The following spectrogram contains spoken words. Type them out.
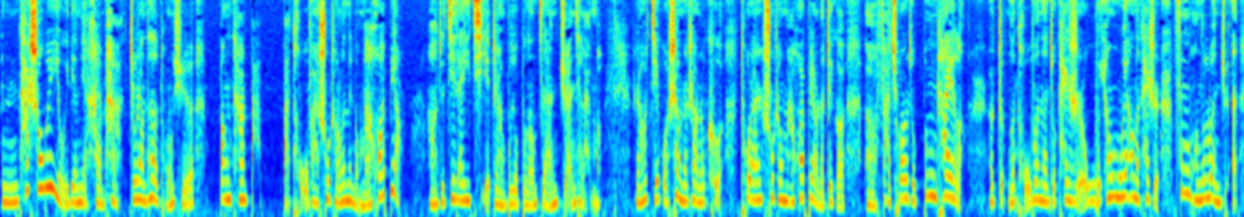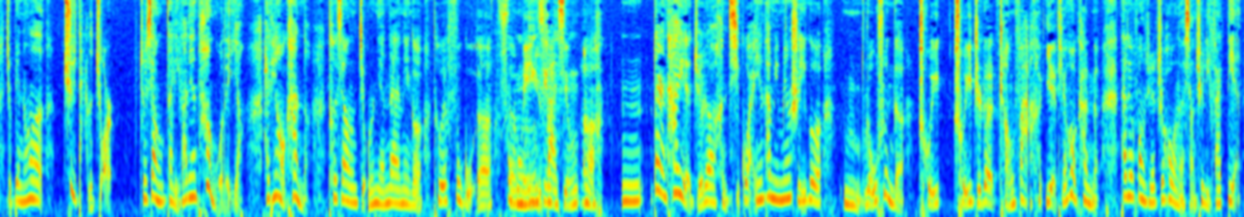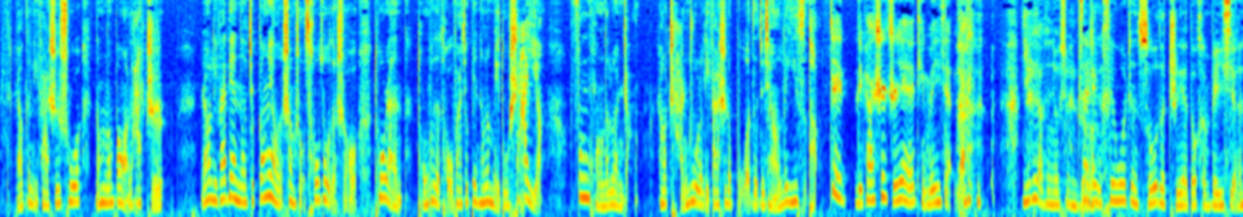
嗯，他稍微有一点点害怕，就让他的同学帮他把把头发梳成了那种麻花辫儿啊，就系在一起，这样不就不能自然卷起来吗？然后结果上着上着课，突然梳成麻花辫儿的这个呃发圈就崩开了。然后整个头发呢就开始乌泱乌泱的开始疯狂的乱卷，就变成了巨大的卷儿，就像在理发店烫过的一样，还挺好看的，特像九十年代那个特别复古的复古美女发型啊。嗯，但是他也觉得很奇怪，因为他明明是一个嗯柔顺的垂垂直的长发，也挺好看的。他就放学之后呢，想去理发店，然后跟理发师说能不能帮我拉直。然后理发店呢，就刚要上手操作的时候，突然童慧的头发就变成了美杜莎一样，疯狂的乱长，然后缠住了理发师的脖子，就想勒死他。这理发师职业也挺危险的，一不小心就殉职在这个黑窝镇，所有的职业都很危险。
